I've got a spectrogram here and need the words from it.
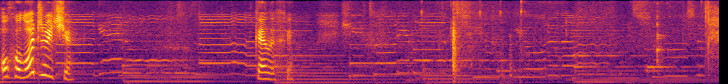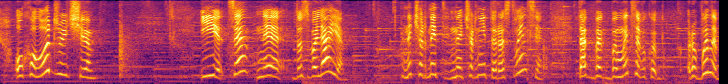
охолоджуючи келихи. Охолоджуючи, і це не дозволяє не чорнити, не чорніти рослинці, так би якби ми це робили б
